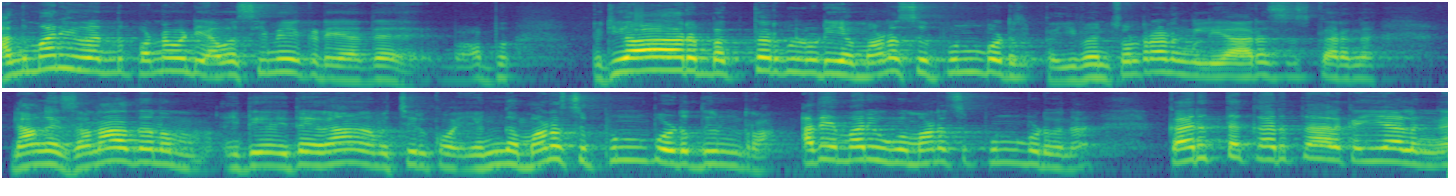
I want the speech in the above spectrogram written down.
அந்த மாதிரி வந்து பண்ண வேண்டிய அவசியமே கிடையாது. அப்போ பெரியார் பக்தர்களுடைய மனசு புண்படு இப்போ இவன் சொல்கிறானுங்க இல்லையா ஆர்எஸ்எஸ்காரங்க நாங்கள் சனாதனம் இது இதை தான் வச்சுருக்கோம். எங்கள் மனசு புண்படுதுன்றான். அதே மாதிரி உங்கள் மனசு புண்படுதுன்னா கருத்தை கருத்தால் கையாளுங்க.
